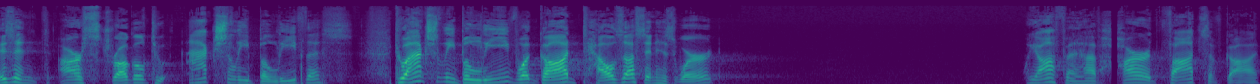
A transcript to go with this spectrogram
Isn't our struggle to actually believe this? To actually believe what God tells us in His Word? We often have hard thoughts of God.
